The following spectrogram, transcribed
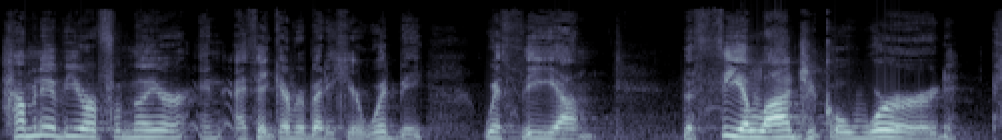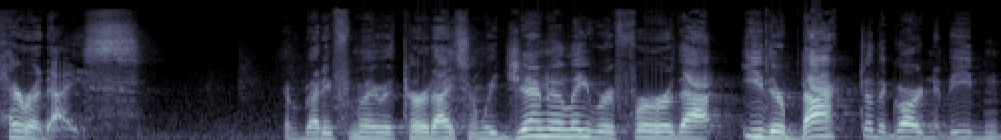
How many of you are familiar, and I think everybody here would be, with the, um, the theological word paradise? Everybody familiar with paradise? And we generally refer that either back to the Garden of Eden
